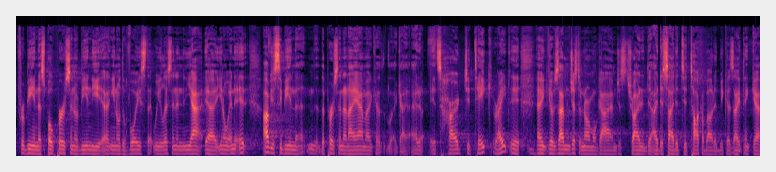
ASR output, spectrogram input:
for being the spokesperson or being the, uh, you know, the voice that we listen. And yeah, uh, you know, and it obviously being the the person that I am, I, like I, I it's hard to take, right? Because I'm just a normal guy. I'm just trying to. I decided to talk about it because I think, uh,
